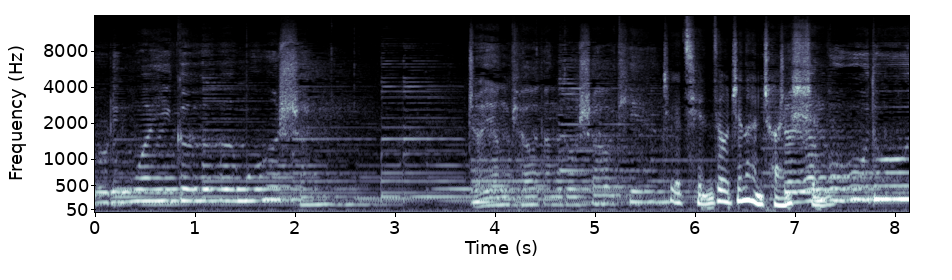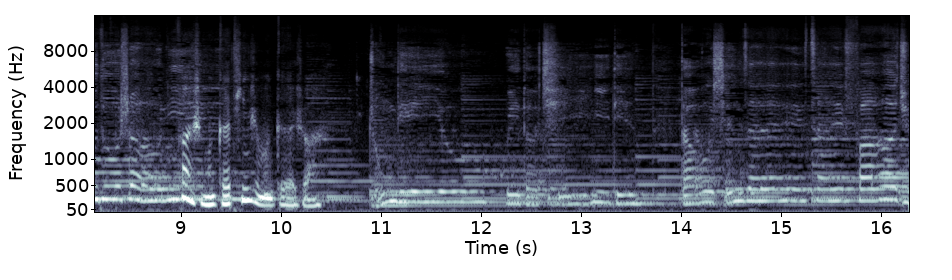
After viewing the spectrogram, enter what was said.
入另外一个陌生，这样飘荡多少天？这个前奏真的很传神。放什么歌听什么歌是吧？终点又回到起点，到现在才发觉。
